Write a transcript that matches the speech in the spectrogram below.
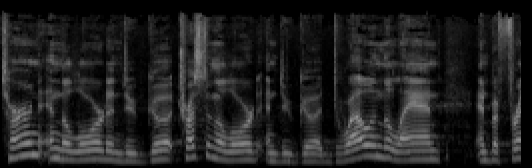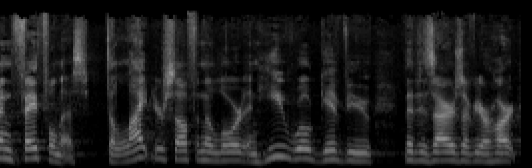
Turn in the Lord and do good, trust in the Lord and do good, dwell in the land and befriend faithfulness. Delight yourself in the Lord, and he will give you the desires of your heart.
